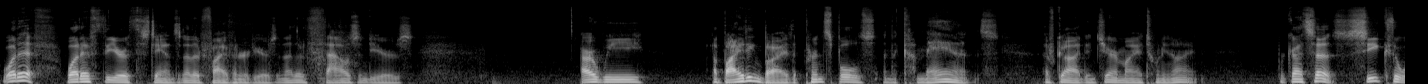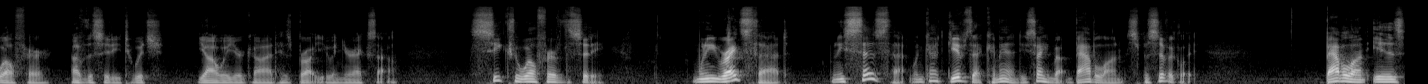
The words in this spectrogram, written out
what if? What if the earth stands another 500 years, another 1,000 years? Are we abiding by the principles and the commands of God in Jeremiah 29, where God says, Seek the welfare of the city to which Yahweh your God has brought you in your exile? seek the welfare of the city. When he writes that, when he says that, when God gives that command, he's talking about Babylon specifically. Babylon is,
